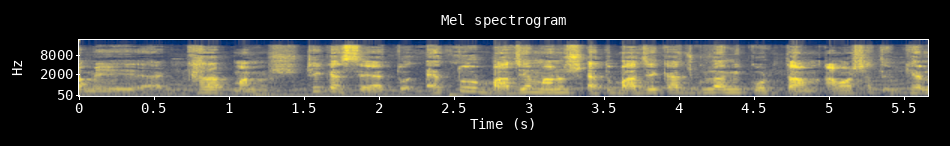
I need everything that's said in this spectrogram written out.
আমি খারাপ মানুষ, ঠিক আছে? এত এত বাজে মানুষ, এত বাজে কাজগুলো আমি করতাম, আমার সাথে কেন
